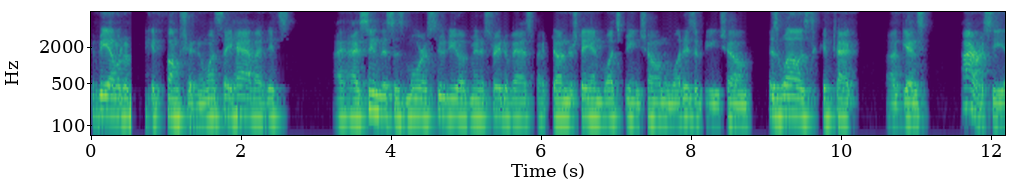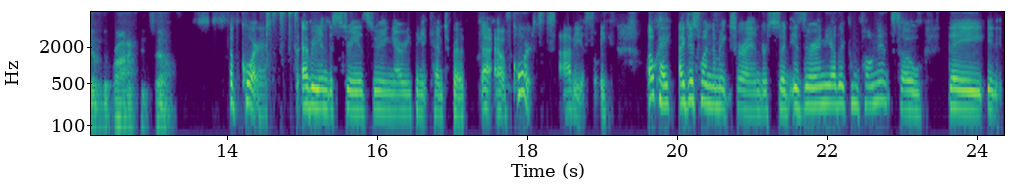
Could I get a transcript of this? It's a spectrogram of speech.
to be able to make it function. And once they have it, it's, I, I assume this is more a studio administrative aspect to understand what's being shown and what isn't being shown, as well as to protect against piracy of the product itself. of course every industry is doing everything it can to, uh, of course, obviously. Okay, I just wanted to make sure I understood. Is there any other component? So they it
